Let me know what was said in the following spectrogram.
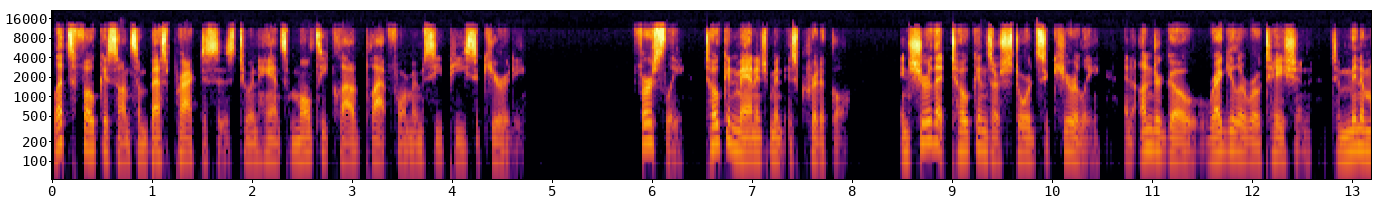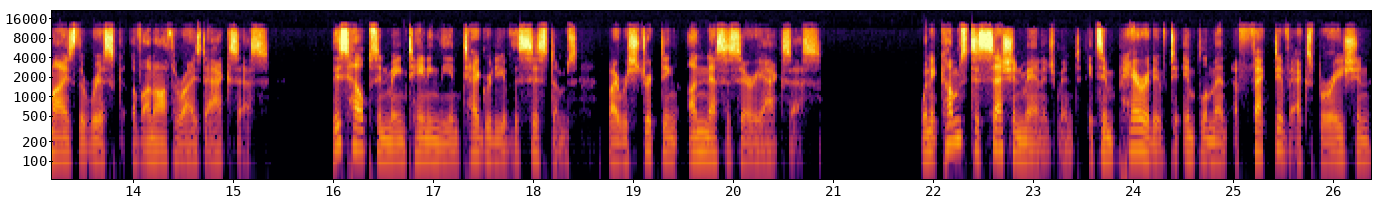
let's focus on some best practices to enhance multi cloud platform MCP security. Firstly, token management is critical. Ensure that tokens are stored securely and undergo regular rotation to minimize the risk of unauthorized access. This helps in maintaining the integrity of the systems by restricting unnecessary access. When it comes to session management, it's imperative to implement effective expiration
